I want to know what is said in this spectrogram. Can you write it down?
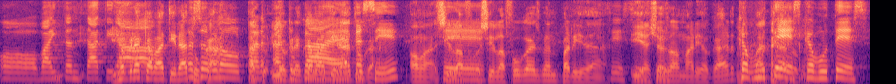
o va intentar tirar Jo crec que va tirar a tocar. el par... A to- jo crec que va tirar a eh, que tocar. sí? Home, si, sí. la, si la fuga és ben parida Sí, sí, i això sí. és el Mario Kart... Que tirar a tocar. que botés,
